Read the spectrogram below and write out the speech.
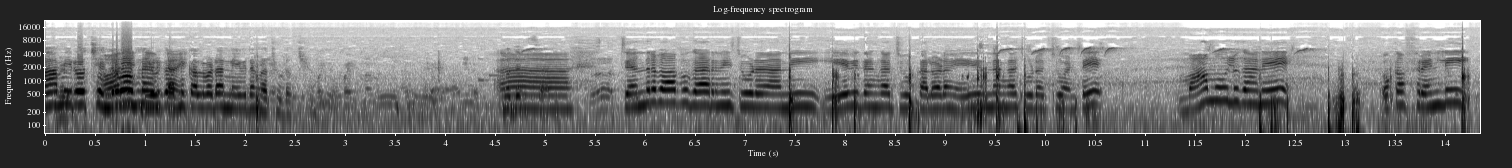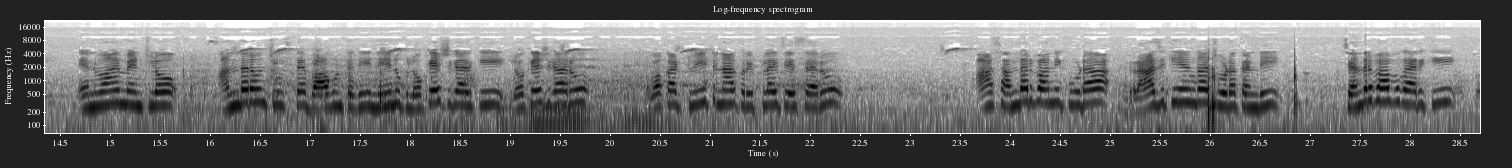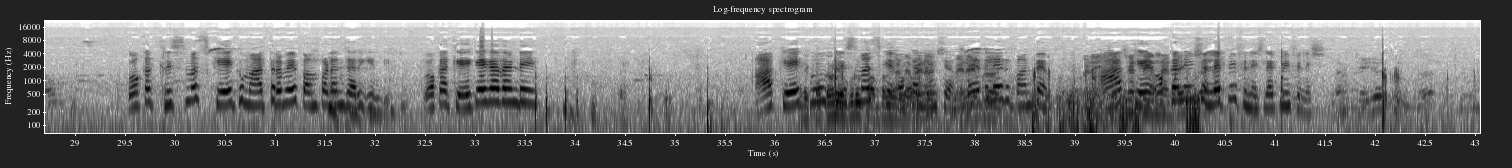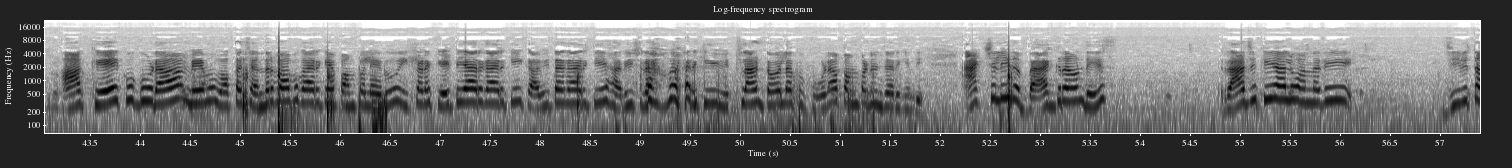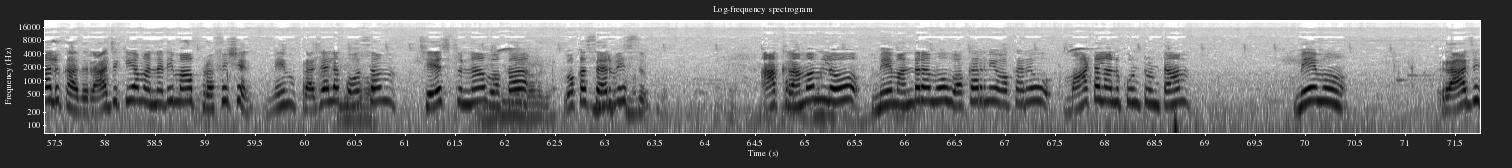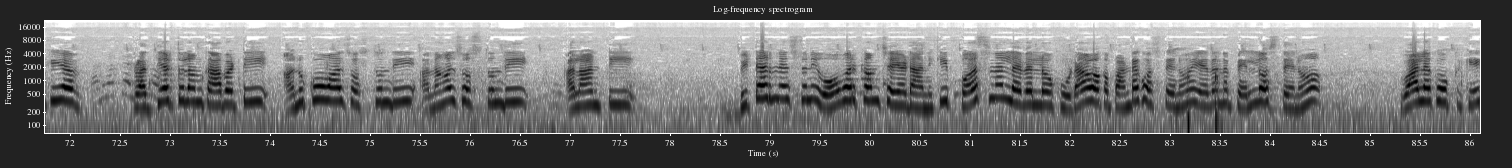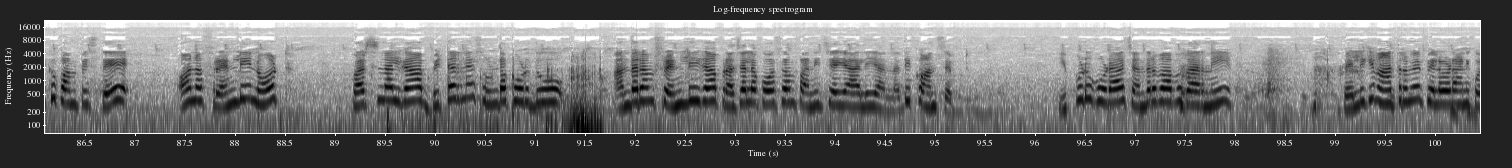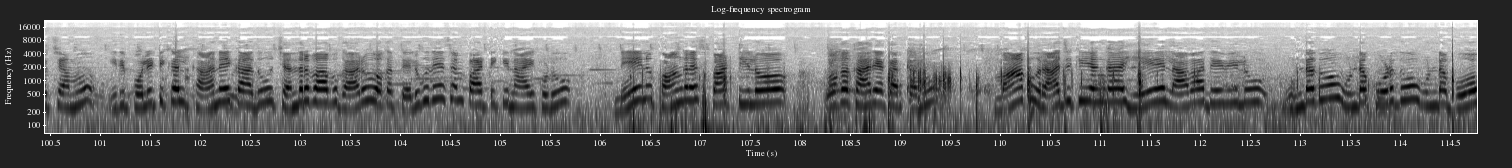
మా మీరు చంద్రబాబు నాయుడు గారిని. కలవడాన్ని ఏ విధంగా చూడొచ్చు? చంద్రబాబు గారిని చూడడాన్ని ఏ విధంగా చూ కలవడం ఏ విధంగా చూడొచ్చు అంటే మామూలుగానే ఒక ఫ్రెండ్లీ ఎన్వైరన్మెంట్లో అందరం చూస్తే బాగుంటది. నేను లోకేష్ గారికి లోకేష్ గారు ఒక ట్వీట్ నాకు రిప్లై చేశారు. ఆ సందర్భాన్ని కూడా రాజకీయంగా చూడకండి. చంద్రబాబు గారికి ఒక క్రిస్మస్ కేక్ మాత్రమే పంపడం జరిగింది. ఒక కేకే కదండి. ఆ కేక్ క్రిస్మస్ కేక్ ఒక నిమిషం. లేదు లేదు పంపాం. ఆ కేక్ ఒక్క నిమిషం. Let me finish let me finish ఆ కేక్ కూడా మేము ఒక చంద్రబాబు గారికే పంపలేదు. ఇక్కడ కేటీఆర్ గారికి కవిత గారికి హరీష్ రావు గారికి ఇట్లాంటి వాళ్ళకు కూడా పంపడం జరిగింది. యాక్చువల్లీ ద బ్యాక్గ్రౌండ్ ఇస్ రాజకీయాలు అన్నది జీవితాలు కాదు. రాజకీయం అన్నది మా ప్రొఫెషన్. మేము ప్రజల కోసం చేస్తున్న ఒక ఒక సర్వీస్. ఆ క్రమంలో మేమందరము ఒకరిని ఒకరు మాటలు అనుకుంటుంటాం. మేము రాజకీయ ప్రత్యర్థులం కాబట్టి అనుకోవాల్సి వస్తుంది అనాల్సి వస్తుంది. అలాంటి బిటర్నెస్ని ఓవర్కమ్ చేయడానికి పర్సనల్ లెవెల్లో కూడా ఒక పండగ వస్తేనో ఏదైనా పెళ్ళి వస్తేనో వాళ్ళకు ఒక కేక్ పంపిస్తే ఆన్ అ ఫ్రెండ్లీ నోట్ పర్సనల్గా బిటర్నెస్ ఉండకూడదు. అందరం ఫ్రెండ్లీగా ప్రజల కోసం పని చేయాలి అన్నది కాన్సెప్ట్ ఇప్పుడు కూడా చంద్రబాబు గారిని పెళ్ళికి మాత్రమే పిలవడానికి వచ్చాము. ఇది పొలిటికల్ కానే కాదు. చంద్రబాబు గారు ఒక తెలుగుదేశం పార్టీకి నాయకుడు. నేను కాంగ్రెస్ పార్టీలో ఒక కార్యకర్తను. మాకు రాజకీయంగా ఏ లావాదేవీలు ఉండదు ఉండకూడదు ఉండబోవు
